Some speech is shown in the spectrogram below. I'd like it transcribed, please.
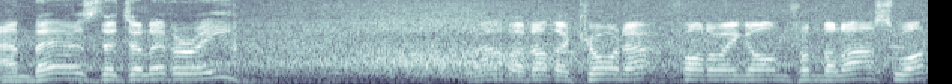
And there's the delivery. Well, another corner following on from the last one.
